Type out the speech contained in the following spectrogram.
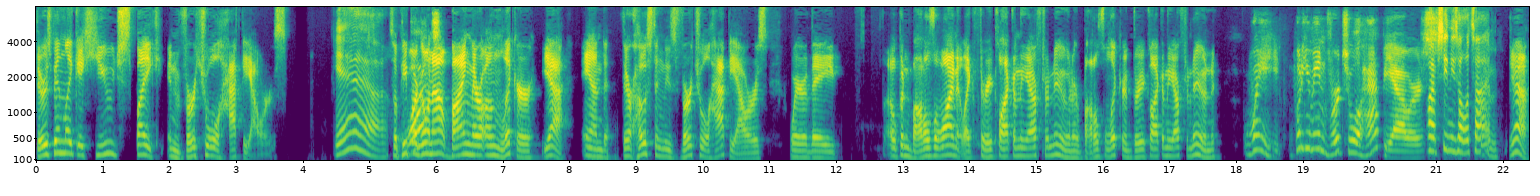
there's been like a huge spike in virtual happy hours. Yeah. So people are going out buying their own liquor, yeah, and they're hosting these virtual happy hours where they open bottles of wine at like three o'clock in the afternoon, or bottles of liquor at three o'clock in the afternoon. Wait, what do you mean virtual happy hours? Oh, I've seen these all the time. Yeah,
